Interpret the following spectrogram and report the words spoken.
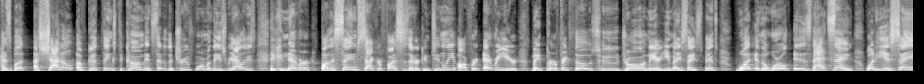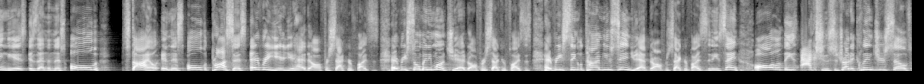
has but a shadow of good things to come instead of the true form of these realities, it can never, by the same sacrifices that are continually offered every year, make perfect those who draw near. You may say, Spence, what in the world is that saying? What he is saying is, is that in this old style in this old process. Every year you had to offer sacrifices. Every so many months you had to offer sacrifices. Every single time you sinned you had to offer sacrifices. And he's saying all of these actions to try to cleanse yourselves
